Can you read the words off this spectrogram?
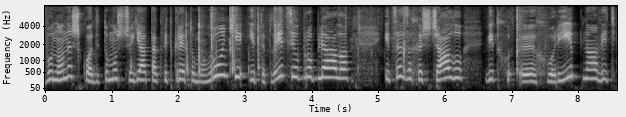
Воно не шкодить, тому що я так в відкритому ґрунті і теплиці обробляла, і це захищало від е, хворіб навіть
